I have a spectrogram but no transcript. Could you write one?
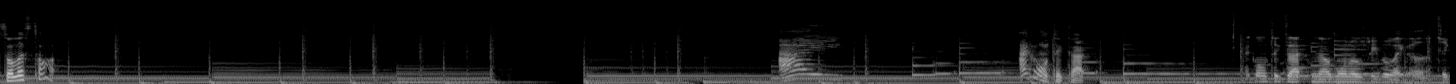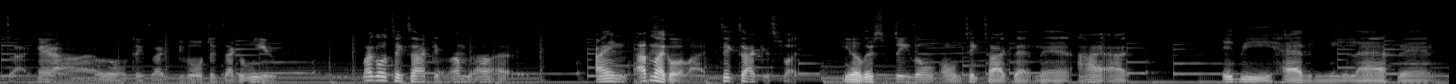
So let's talk. I I go on TikTok. I go on TikTok, and I was one of those people like, uh, TikTok. Yeah, I go on TikTok. People on TikTok are weird. I go on TikTok, and I'm, uh, I ain't, I'm not gonna lie. TikTok is funny. You know, there's some things on on TikTok that man, I, I, it be having me laughing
